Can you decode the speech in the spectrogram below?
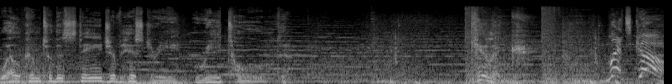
Welcome to the stage of history retold. Kilik. Let's go!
